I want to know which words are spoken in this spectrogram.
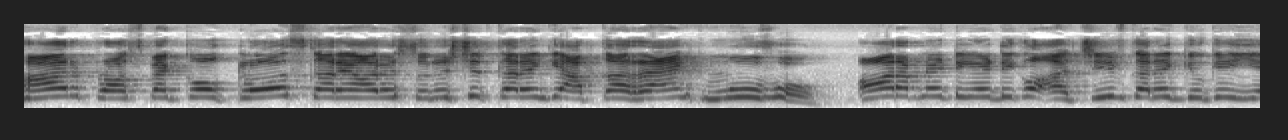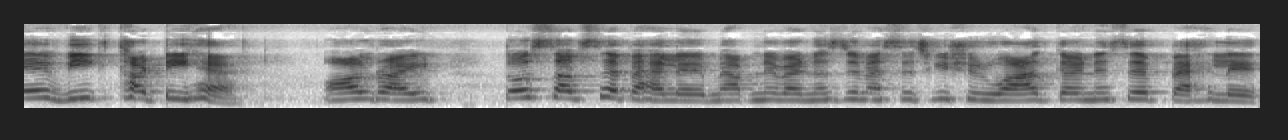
हर प्रोस्पेक्ट को क्लोज करें और सुनिश्चित करें कि आपका रैंक मूव हो और अपने टीएटी को अचीव करें क्योंकि ये वीक थर्टी है ऑल राइट right. तो सबसे पहले, मैं अपने वेडनेसडे मैसेज की शुरुआत करने से पहले,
